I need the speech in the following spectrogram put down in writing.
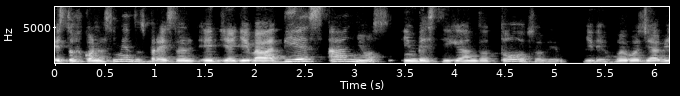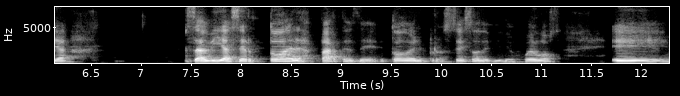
estos conocimientos. Para eso él, ya llevaba 10 años investigando todo sobre videojuegos, ya había, sabía hacer todas las partes de todo el proceso de videojuegos. Eh,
